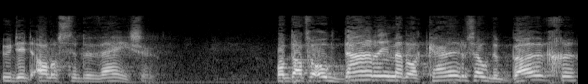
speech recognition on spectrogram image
u dit alles te bewijzen. Opdat we ook daarin met elkaar zouden buigen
